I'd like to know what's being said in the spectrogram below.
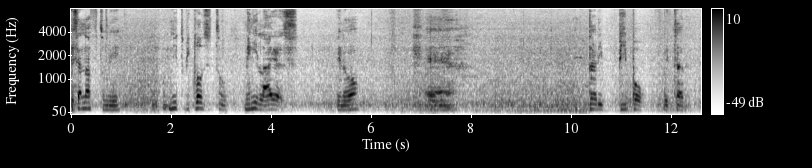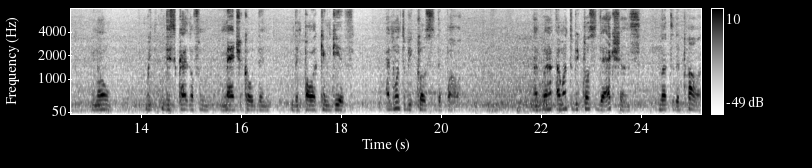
It's enough to me. We need to be close to many liars, you know, and dirty people with, uh, you know, with this kind of magical than the power can give. I don't want to be close to the power. I, I want to be close to the actions, not to the power.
